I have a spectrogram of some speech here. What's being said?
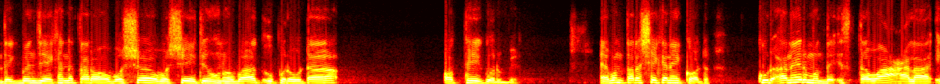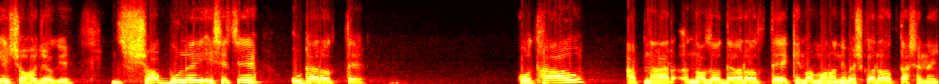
দেখবেন যে এখানে তারা অবশ্যই অবশ্যই এটি অনুবাদ উপরে ওটা অর্থেই করবে এবং তারা সেখানে কট। কোরআনের মধ্যে ইস্তাওয়া আলা এই সহযোগে সবগুলোই এসেছে উঠার অর্থে। কোথাও আপনার নজর দেওয়ার অর্থে কিংবা মনোনিবেশ করার অর্থে আসে নাই।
